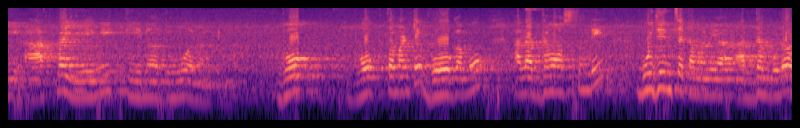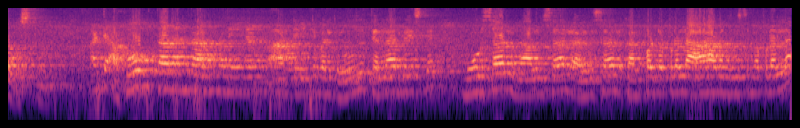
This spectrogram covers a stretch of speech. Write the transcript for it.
ఈ ఆత్మ ఏమీ తినదు అని అంటున్నాం భోక్ భోక్తం అంటే భోగము అని అర్థం వస్తుంది. భుజించటం అనే అర్థం కూడా వస్తుంది. అంటే అభోక్తానంద ఆత్మ అంటే ఏంటి? మనకి రోజు తెల్లారు వేస్తే మూడు సార్లు నాలుగు సార్లు ఐదు సార్లు కనపడినప్పుడల్లా ఆహారం చూసినప్పుడల్లా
